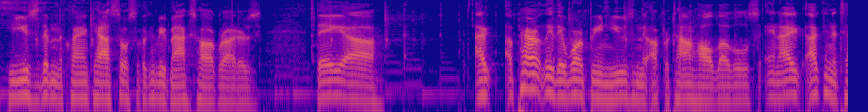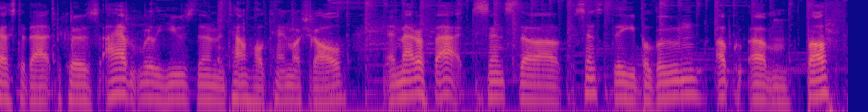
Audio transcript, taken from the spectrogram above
he uses them in the Clan Castle, so they're going to be max Hog Riders. They, uh, I, apparently they weren't being used in the upper Town Hall levels, and I, I can attest to that because I haven't really used them in Town Hall 10 much at all. And matter of fact, since the since the balloon up um, buff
